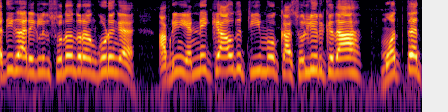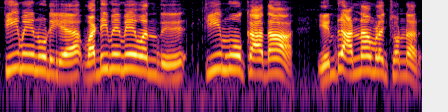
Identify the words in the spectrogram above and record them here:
அதிகாரிகளுக்கு சுதந்திரம் கொடுங்க அப்படின்னு என்னைக்காவது திமுக சொல்லியிருக்குதா? மொத்த தீமையினுடைய வடிவமே வந்து திமுக தான் என்று அண்ணாமலை சொன்னார்.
